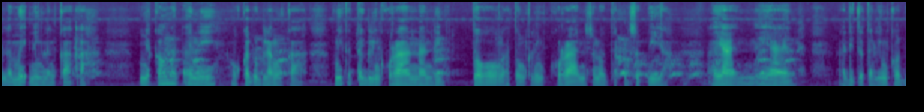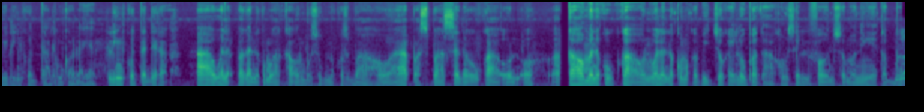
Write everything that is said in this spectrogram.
lami ning langka ah. Nya kauman ani hukad og langka. Ngita tag lingkuranan dito nga atong kalingkuran sunod ta kang Sofia ayan ayan. Ah, dito ta lingkod may lingkod ta lingkod ayan. Lingkod ta dira. Ah wala pa gana ako makakaon busog na ko sa baho. Ah paspasan akong kaon oh. Ah, kahuman ako kaon wala na ako makabidyo kay lobat akong cellphone. So mao ning hitabo.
